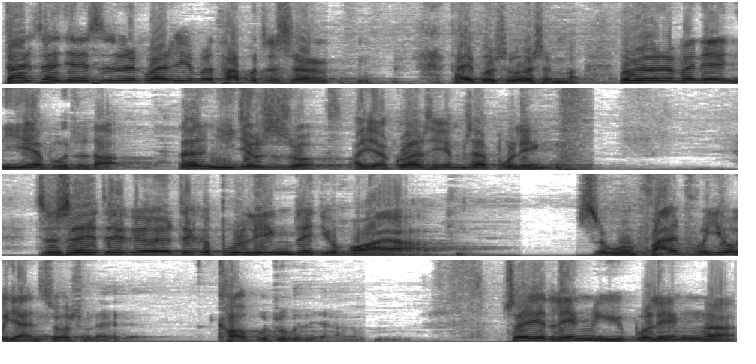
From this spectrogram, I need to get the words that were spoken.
但是这件事，观世音菩萨他不吱声，他也不说什么，不说什么呢？你也不知道。那你就是说，哎呀，观世音菩萨不灵，只是这个这个不灵这句话呀，是我们凡夫右眼说出来的，靠不住的呀。所以灵与不灵啊，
